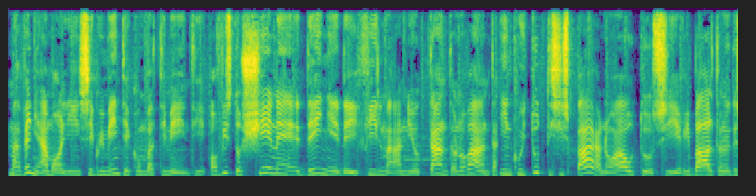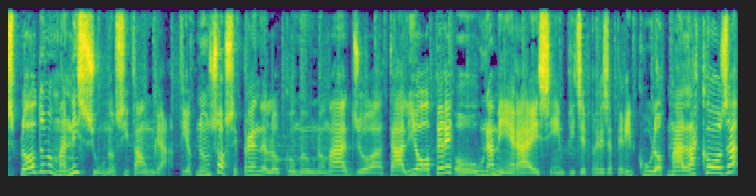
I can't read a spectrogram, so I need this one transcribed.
Ma veniamo agli inseguimenti e combattimenti. Ho visto scene degne dei film anni 80 o 90 in cui tutti si sparano, auto si ribaltano ed esplodono, ma nessuno si fa un graffio. Non so se prenderlo come un omaggio a tali opere o una mera e semplice presa per il culo, ma la cosa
